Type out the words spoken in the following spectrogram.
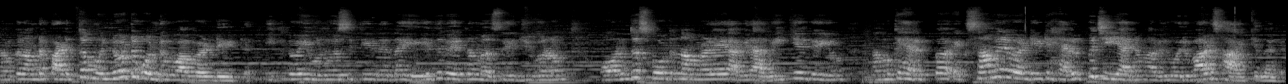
നമുക്ക് നമ്മുടെ പഠിത്തം മുന്നോട്ട് കൊണ്ടുപോകാൻ വേണ്ടിയിട്ട് ഇഗ്നോ യൂണിവേഴ്സിറ്റിയിൽ നിന്ന് ഏത് വരുന്ന മെസ്സേജുകളും ഓൺ ദ സ്പോട്ട് നമ്മളെ അവർ അറിയിക്കുകയും നമുക്ക് ഹെൽപ്പ് എക്സാമിന് വേണ്ടിയിട്ട് ഹെൽപ്പ് ചെയ്യാനും അവർ ഒരുപാട് സഹായിക്കുന്നുണ്ട്.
